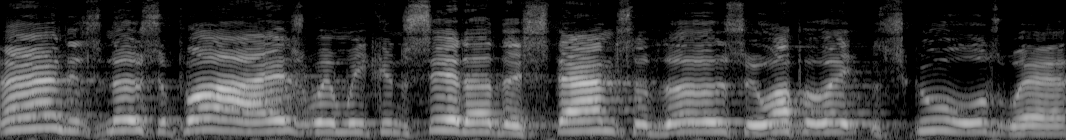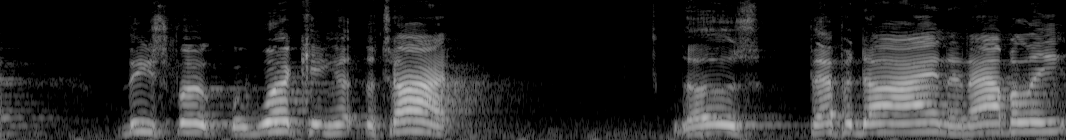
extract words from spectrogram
And it's no surprise when we consider the stance of those who operate the schools where these folk were working at the time. Those Pepperdine and Abilene.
